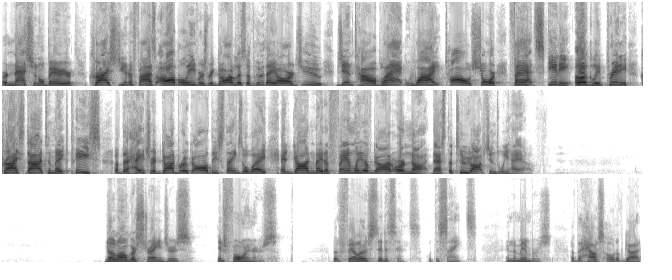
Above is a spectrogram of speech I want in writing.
or national barrier. Christ unifies all believers regardless of who they are Jew, Gentile, black, white, tall, short, fat, skinny, ugly, pretty. Christ died to make peace of the hatred. God broke all these things away, and God made a family of God or not. That's the two options we have. No longer strangers and foreigners, but fellow citizens with the saints and the members of the household of God.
